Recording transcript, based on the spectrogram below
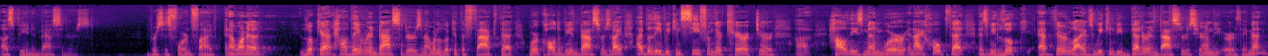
us being ambassadors. Verses 4 and 5. And I want to look at how they were ambassadors, and I want to look at the fact that we're called to be ambassadors. And I, I believe we can see from their character uh, how these men were. And I hope that as we look at their lives, we can be better ambassadors here on the earth. Amen?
